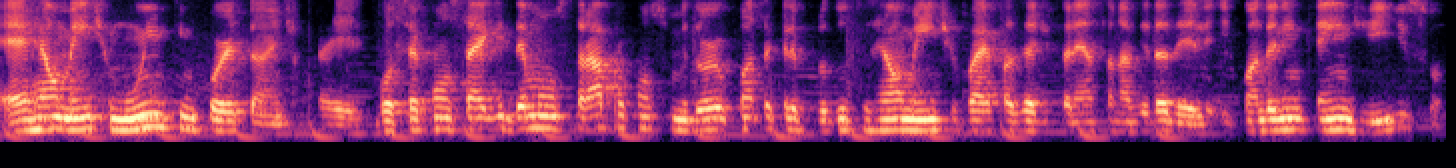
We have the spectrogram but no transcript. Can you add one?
é realmente muito importante para ele. Você consegue demonstrar para o consumidor o quanto aquele produto realmente vai fazer a diferença na vida dele. E quando ele entende isso,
